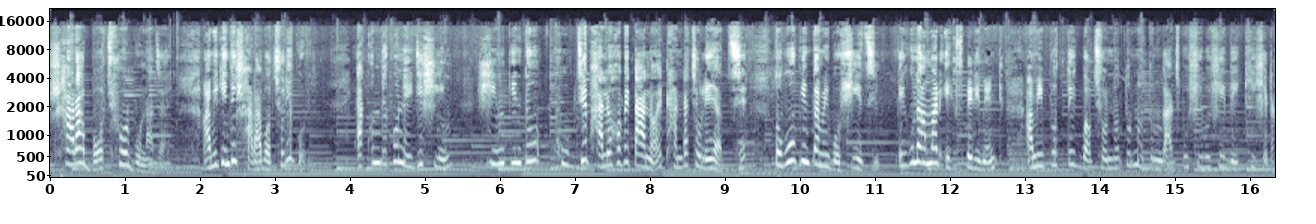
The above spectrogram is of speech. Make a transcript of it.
সারা বছর বোনা যায়। আমি কিন্তু সারা বছরই করি। এখন দেখুন, এই যে শিম শিম কিন্তু খুব যে ভালো হবে তা নয়, ঠান্ডা চলে যাচ্ছে। তবুও কিন্তু আমি বসিয়েছি। এগুলো আমার এক্সপেরিমেন্ট আমি প্রত্যেক বছর নতুন নতুন গাছ বসিয়ে বসিয়ে দেখি সেটা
